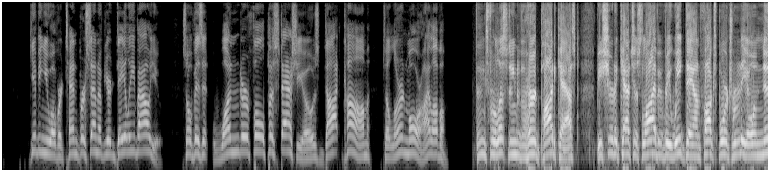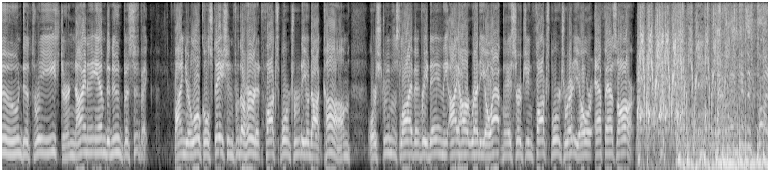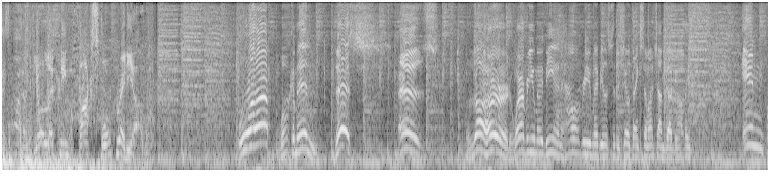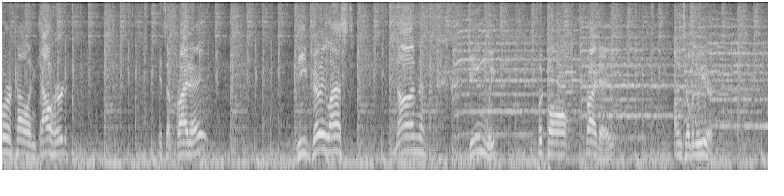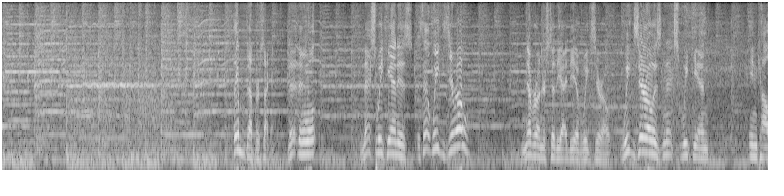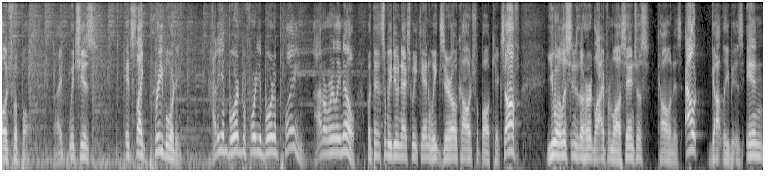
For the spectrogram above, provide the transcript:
giving you over 10% of your daily value. So visit wonderfulpistachios.com to learn more. I love them. Thanks for listening to the Herd Podcast. Be sure to catch us live every weekday on Fox Sports Radio at noon to 3 Eastern, 9 a.m. to noon Pacific. Find your local station for the herd at foxsportsradio.com or stream us live every day in the iHeartRadio app by searching Fox Sports Radio or FSR. Let's get this party started. You're listening to Fox Sports Radio. What up? Welcome in. This is The Herd. Wherever you may be and however you may be listening to the show, thanks so much. I'm Doug Gottlieb. In for Colin Cowherd. It's a Friday. The very last non game week, football Friday, until the new year. Think about that for a second. They, they will. Next weekend is is that week zero? Never understood the idea of week zero. Week zero is next weekend in college football, right? Which is it's like pre-boarding. How do you board before you board a plane? I don't really know, but that's what we do next weekend. Week zero, college football kicks off. You are listening to the herd live from Los Angeles. Colin is out. Gottlieb is in.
